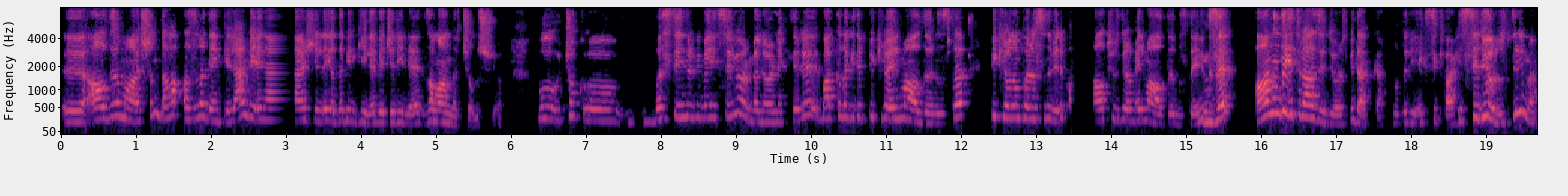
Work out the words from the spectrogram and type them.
e, aldığı maaşın daha azına denk gelen bir enerjiyle ya da bilgiyle, beceriyle, zamanla çalışıyor. Bu çok e, basit indirgemeyi seviyorum ben örnekleri. Bakkala gidip bir kilo elma aldığınızda bir kilonun parasını verip 600 gram elma aldığımızda elimize anında itiraz ediyoruz. Bir dakika burada bir eksik var. Hissediyoruz değil mi?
